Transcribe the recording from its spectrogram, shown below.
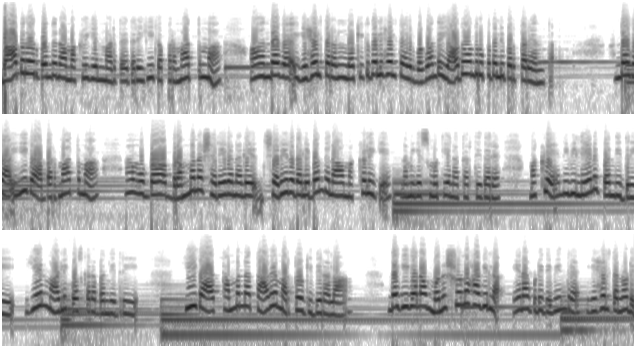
ಬಾಬರವ್ರು ಬಂದು ನಾವು ಮಕ್ಳಿಗೆ ಏನ್ ಮಾಡ್ತಾ ಇದ್ದಾರೆ? ಈಗ ಪರಮಾತ್ಮ ಅಂದಾಗ ಹೇಳ್ತಾರಲ್ಲ, ಲೌಕಿಕದಲ್ಲಿ ಹೇಳ್ತಾ ಇದ್ರು, ಭಗವಂತ ಯಾವುದೋ ಒಂದು ರೂಪದಲ್ಲಿ ಬರ್ತಾರೆ ಅಂತ. ಅಂದಾಗ ಈಗ ಪರಮಾತ್ಮ ಒಬ್ಬ ಬ್ರಹ್ಮನ ಶರೀರನಲ್ಲಿ, ಶರೀರದಲ್ಲಿ ಬಂದು ನಾವು ಮಕ್ಕಳಿಗೆ ನಮಗೆ ಸ್ಮೃತಿಯನ್ನ ತರ್ತಿದ್ದಾರೆ. ಮಕ್ಕಳೇ ನೀವು ಇಲ್ಲಿ ಏನಕ್ಕೆ ಬಂದಿದ್ರಿ? ಏನ್ ಮಾಡ್ಲಿಕ್ಕೋಸ್ಕರ ಬಂದಿದ್ರಿ? ಈಗ ತಮ್ಮನ್ನ ತಾವೇ ಮರ್ತೋಗಿದ್ದೀರಲ್ಲ. ಅಂದಾಗ ಈಗ ನಾವು ಮನುಷ್ಯರು ಹಾಗಿಲ್ಲ ಏನಾಗ್ಬಿಟ್ಟಿದೀವಿ ಅಂದ್ರೆ, ಈಗ ಹೇಳ್ತಾರೆ ನೋಡಿ,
